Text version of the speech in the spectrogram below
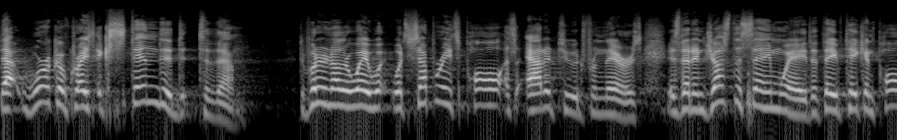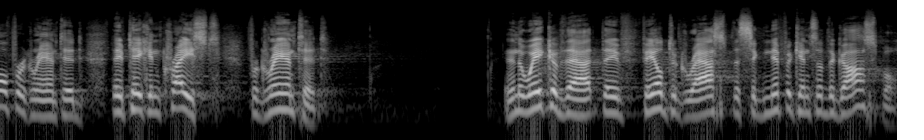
that work of Christ extended to them. To put it another way, what, what separates Paul's attitude from theirs is that in just the same way that they've taken Paul for granted, they've taken Christ for granted. And in the wake of that, they've failed to grasp the significance of the gospel.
